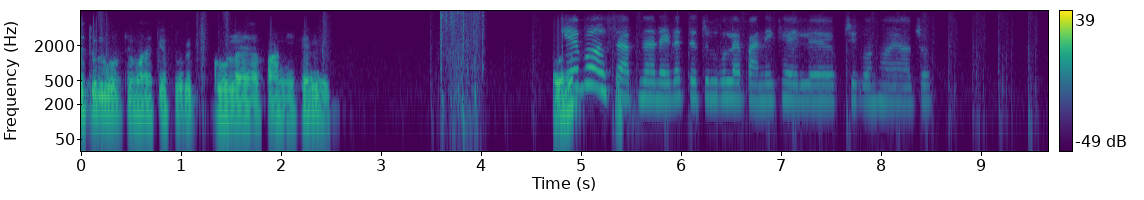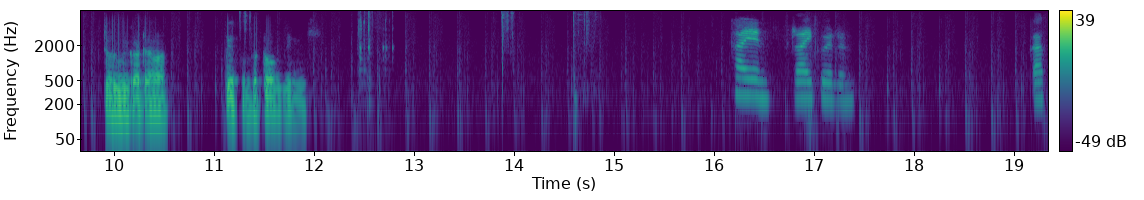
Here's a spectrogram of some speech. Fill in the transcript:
তেঁতুল বলতে মানে তেঁতুল গোলায় পানি খেলে। কে বলছে আপনার? এটা তেঁতুল গুলায় পানি খাইলে চিকন হয় আজও। চর্বি কাটে না? তেঁতুল তো টক জিনিস। খাইয়েন ট্রাই করেন। কাজ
